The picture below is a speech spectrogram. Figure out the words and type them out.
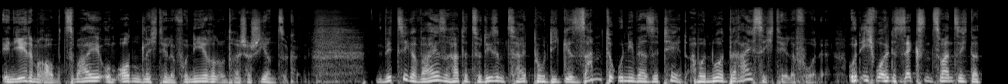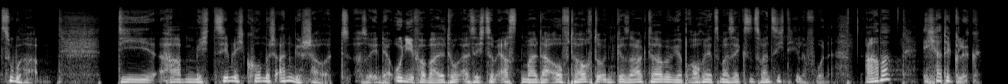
In jedem Raum zwei, um ordentlich telefonieren und recherchieren zu können. Witzigerweise hatte zu diesem Zeitpunkt die gesamte Universität aber nur 30 Telefone und ich wollte 26 dazu haben. Die haben mich ziemlich komisch angeschaut, also in der Uni-Verwaltung, als ich zum ersten Mal da auftauchte und gesagt habe, wir brauchen jetzt mal 26 Telefone. Aber ich hatte Glück,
